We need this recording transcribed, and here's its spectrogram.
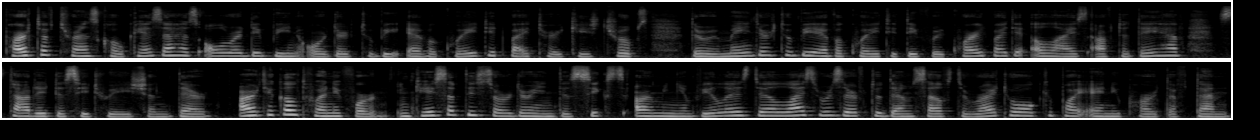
Part of Transcaucasia has already been ordered to be evacuated by Turkish troops, the remainder to be evacuated if required by the Allies after they have studied the situation there. Article 24. In case of disorder in the six Armenian vilayets, the Allies reserve to themselves the right to occupy any part of them.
